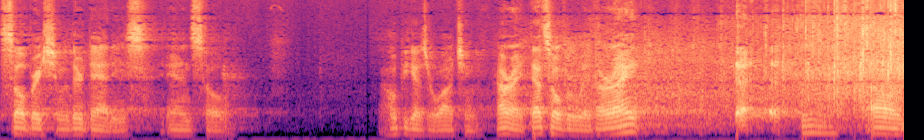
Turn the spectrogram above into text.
celebration with their daddies. And so I hope you guys are watching. All right, that's over with, all right? um,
